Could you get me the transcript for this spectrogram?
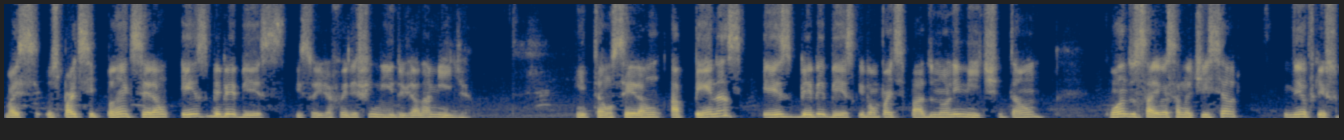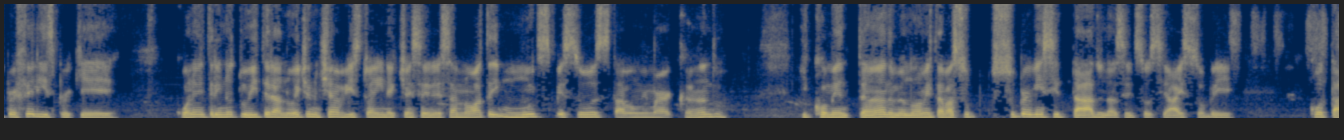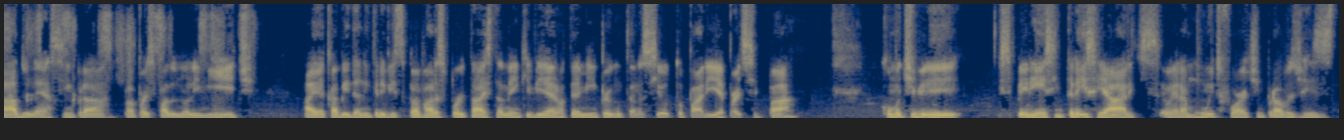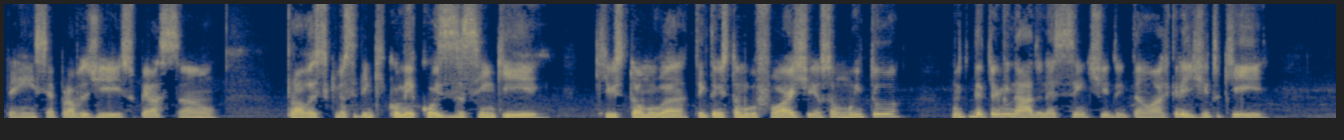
mas os participantes serão ex-BBBs. Isso aí já foi definido já na mídia. Então serão apenas ex-BBBs que vão participar do No Limite. Então, quando saiu essa notícia, eu fiquei super feliz, porque quando eu entrei no Twitter à noite, eu não tinha visto ainda que tinha saído essa nota e muitas pessoas estavam me marcando e comentando. Meu nome estava super bem citado nas redes sociais sobre cotado, né, assim, para participar do No Limite. Aí acabei dando entrevista para vários portais também que vieram até mim perguntando se eu toparia participar. Como eu tive experiência em três realities, eu era muito forte em provas de resistência, provas de superação, provas que você tem que comer coisas assim que que o estômago tem que ter um estômago forte. Eu sou muito muito determinado nesse sentido. Então acredito que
